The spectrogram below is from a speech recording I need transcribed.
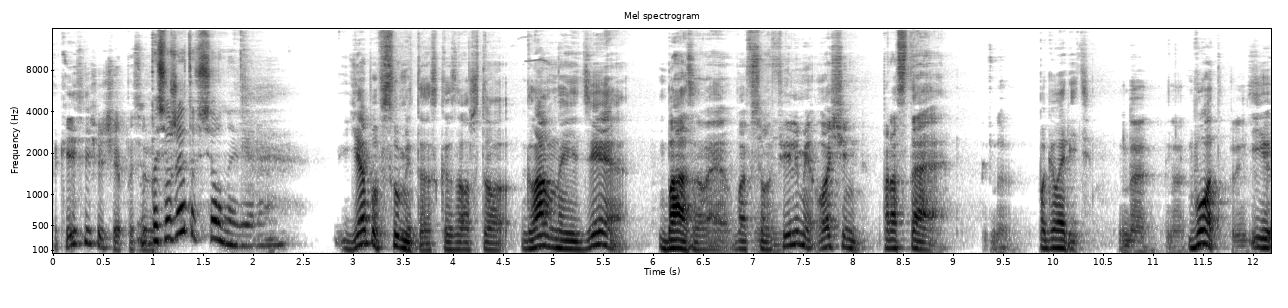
Так есть еще что по Ну, сюжету? По сюжету все, наверное. Я бы в сумме-то сказал, что главная идея, базовая во всем Мгм. фильме, очень простая. Да, Поговорить. да, да. Вот. И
